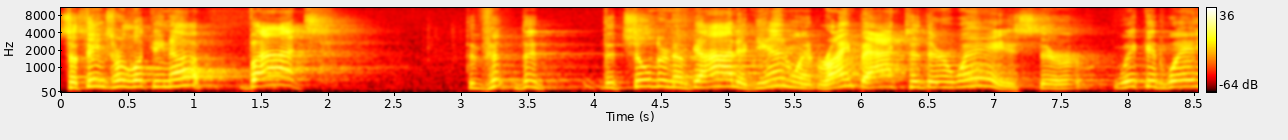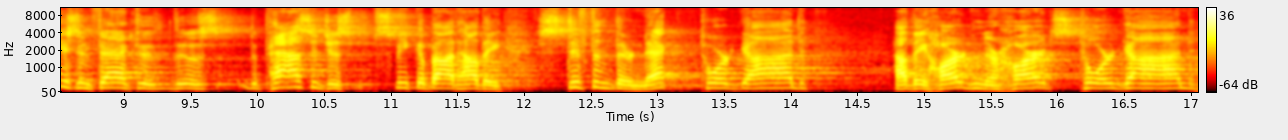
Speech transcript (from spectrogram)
So things were looking up. But the, the, the children of God again went right back to their ways, their wicked ways. In fact, those, the passages speak about how they stiffened their neck toward God, how they hardened their hearts toward God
